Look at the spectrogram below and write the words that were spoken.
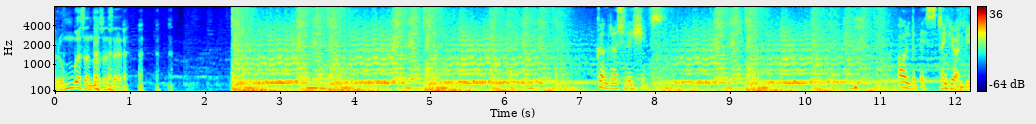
ரொம்ப சந்தோஷம் sir Congratulations. All the best. Thank you, Andy.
